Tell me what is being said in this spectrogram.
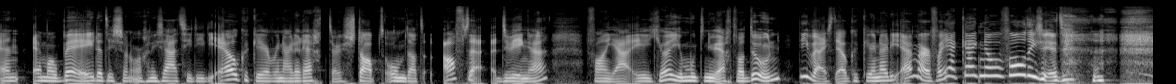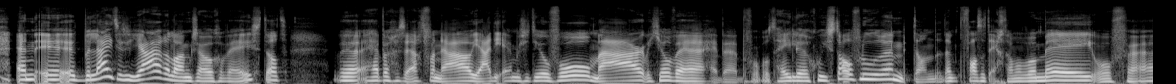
En MOB, dat is zo'n organisatie die, die elke keer weer naar de rechter stapt om dat af te dwingen. Van ja, weet je, je moet nu echt wat doen. Die wijst elke keer naar die emmer. Van ja, kijk nou hoe vol die zit. en eh, het beleid is jarenlang zo geweest dat we hebben gezegd van nou ja, die emmer zit heel vol. Maar weet je wel, we hebben bijvoorbeeld hele goede stalvloeren. Dan, dan valt het echt allemaal wel mee. Of... Uh,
